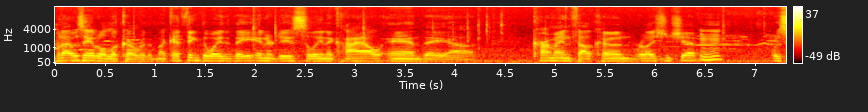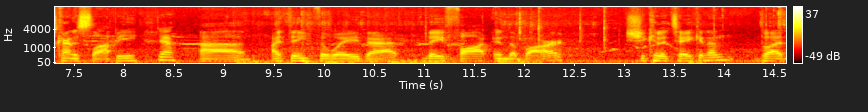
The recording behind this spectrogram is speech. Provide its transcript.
but I was able to look over them. Like I think the way that they introduced Selina Kyle and the uh, Carmine Falcone relationship was kind of sloppy. Yeah. Uh, I think the way that they fought in the bar, she could have taken him, but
